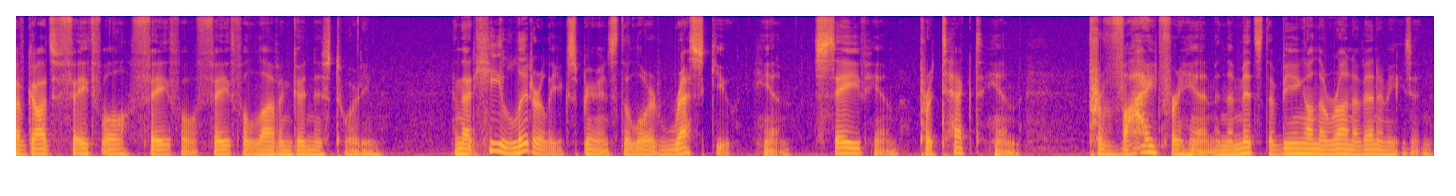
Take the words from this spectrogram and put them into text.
of God's faithful, faithful, faithful love and goodness toward him. And that he literally experienced the Lord rescue him, save him, protect him, provide for him in the midst of being on the run of enemies. And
